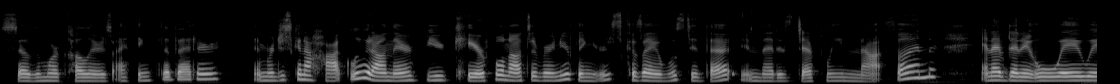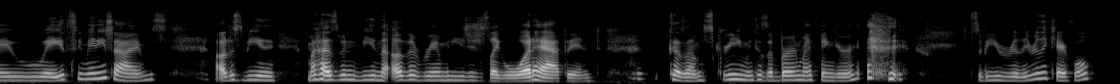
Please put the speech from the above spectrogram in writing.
So the more colors, I think the better. Then we're just going to hot glue it on there. Be careful not to burn your fingers because I almost did that and that is definitely not fun. And I've done it way, way, way too many times. I'll just be, my husband be in the other room and he's just like, what happened? Because I'm screaming because I burned my finger. so be really, really careful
